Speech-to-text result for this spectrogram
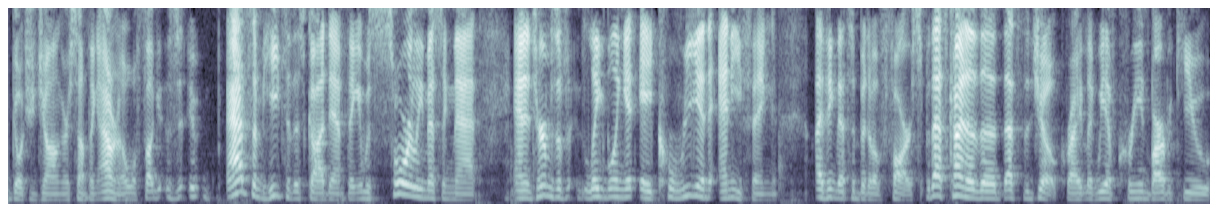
gochujang or something. I don't know. Well, fuck, add some heat to this goddamn thing. It was sorely missing that. And in terms of labeling it a Korean anything, I think that's a bit of a farce. But that's kind of the that's the joke, right? Like we have Korean barbecue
